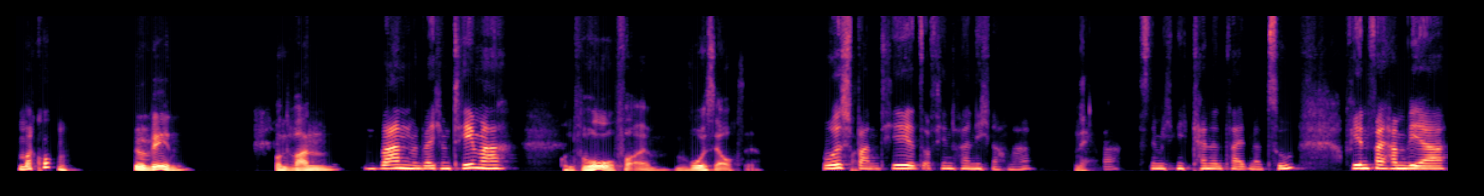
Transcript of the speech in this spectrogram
Mal gucken. Für wen und wann Und wann, mit welchem Thema? und wo vor allem. Wo ist ja auch sehr Wo ist spannend. Hier jetzt auf jeden Fall nicht nochmal. Nee. Da ist nämlich nicht keine Zeit mehr zu. Auf jeden Fall haben wir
